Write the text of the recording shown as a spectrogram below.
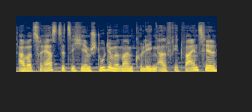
Aber zuerst sitze ich hier im Studio mit meinem Kollegen Alfred Weinzel,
